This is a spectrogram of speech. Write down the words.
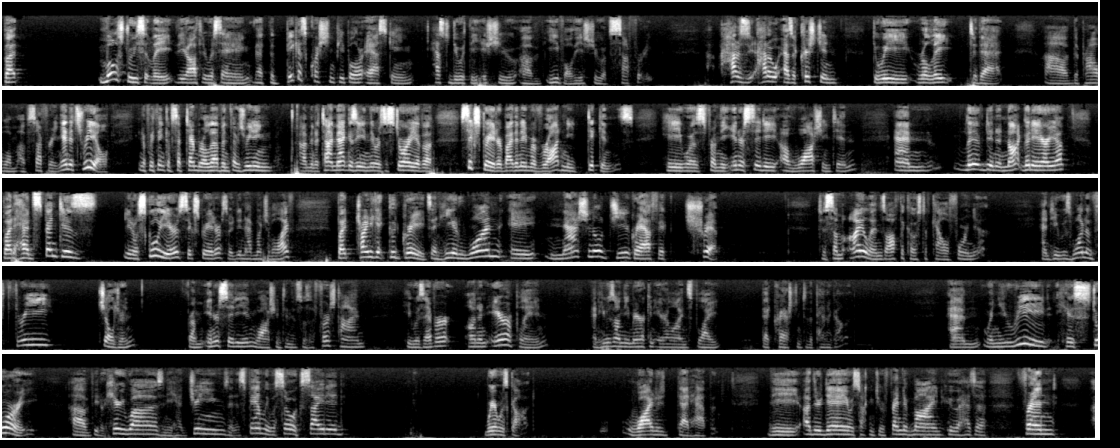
But most recently, the author was saying that the biggest question people are asking has to do with the issue of evil, the issue of suffering. How does how do as a Christian do we relate to that, uh, the problem of suffering? And it's real. And if we think of September 11th, I was reading um, in a Time magazine, there was a story of a sixth grader by the name of Rodney Dickens. He was from the inner city of Washington and lived in a not good area, but had spent his you know, school years, sixth grader, so he didn't have much of a life, but trying to get good grades. And he had won a National Geographic trip to some islands off the coast of California. And he was one of three children from inner city in Washington. This was the first time he was ever on an airplane, and he was on the American Airlines flight that crashed into the Pentagon. And when you read his story of, you know, here he was, and he had dreams, and his family was so excited, where was God? Why did that happen? The other day, I was talking to a friend of mine who has a friend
